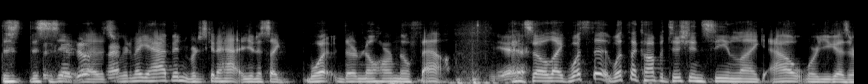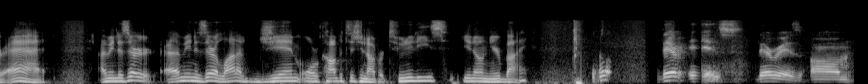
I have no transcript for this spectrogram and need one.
this this Just is it. Uh, we're gonna make it happen. We're just gonna have you know it's like what there no harm no foul. Yeah. and so like what's the what's the competition scene like out where you guys are at? I mean is there i mean is there a lot of gym or competition opportunities you know nearby? Well, There is, there is. Um,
